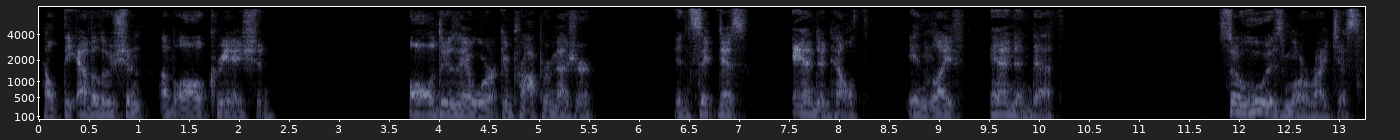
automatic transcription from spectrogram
help the evolution of all creation all do their work in proper measure, in sickness and in health, in life and in death. So who is more righteous,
